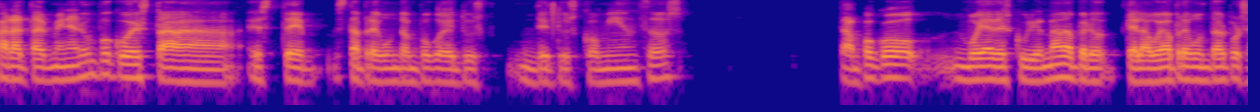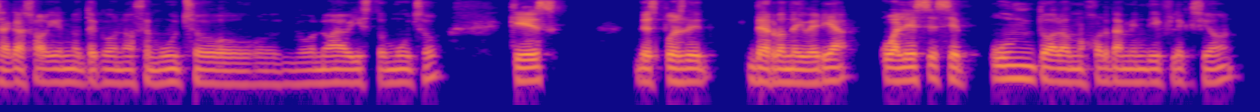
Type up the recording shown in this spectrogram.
para terminar un poco esta, este, esta pregunta un poco de tus, de tus comienzos, tampoco voy a descubrir nada, pero te la voy a preguntar por si acaso alguien no te conoce mucho o no ha visto mucho, que es, después de, de Ronda Iberia, ¿cuál es ese punto a lo mejor también de inflexión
